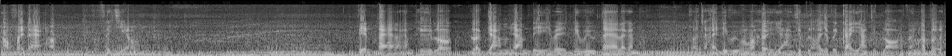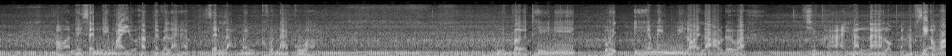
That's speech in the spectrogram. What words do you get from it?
เอาไฟแดงเหรอ ไฟเขียว เปลี่ยนแต่แล้วกันถือเลิกเลิกยามยามดีไปรีวิวแต่แล้วกันครับเขาจะให้รีวิวว่าเฮ้ยยางสิบล้ออย่าไปใกล้ยางสิบล้อม่งระเบิดอ๋อในเส้นนี้ใหม่อยู่ครับ ไม่เป็นไรครับ เส้นหลังม่งโคตรน่ากลัวระเบิดทีนี่โอ้ยอียไม่มีรอยร้าวด้วยว่ะชิบหายหันหน้าหลบกันครับเสียวว่ะ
